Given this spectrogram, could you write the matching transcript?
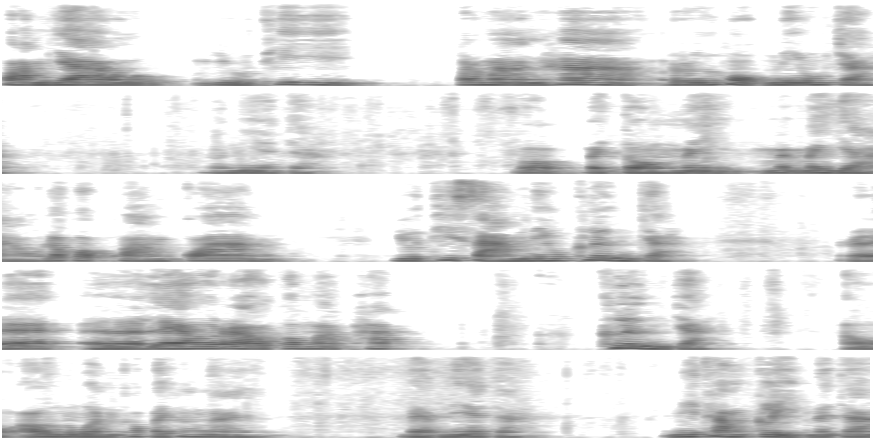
ความยาวอยู่ที่ประมาณห้าหรือหกนิ้วจ้ะแล้วเนี่ยจ้ะก็ใบตองไม่ไม่ไม่ยาวแล้วก็ความกว้าง อยู่ที่สามนิ้วครึ่งจ้ะและเออแล้วเราก็มาพับครึ่งจ้ะเอาเอานวลเข้าไปข้างใน แบบนี้จ้ะนี่ทำกลีบนะจ๊ะ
